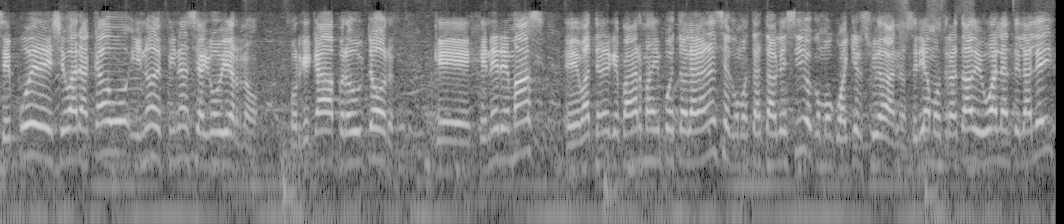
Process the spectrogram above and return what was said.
se puede llevar a cabo y no desfinancia el gobierno porque cada productor que genere más eh, va a tener que pagar más impuestos a la ganancia como está establecido, como cualquier ciudadano. Seríamos tratados igual ante la ley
